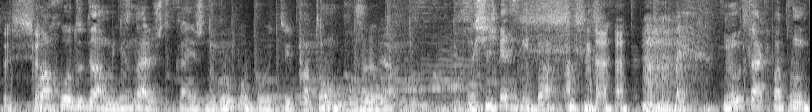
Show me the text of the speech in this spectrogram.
То есть всё. По ходу, да, мы не знали, что, конечно, группа будет, и потом уже... Знал. Ну так, потом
